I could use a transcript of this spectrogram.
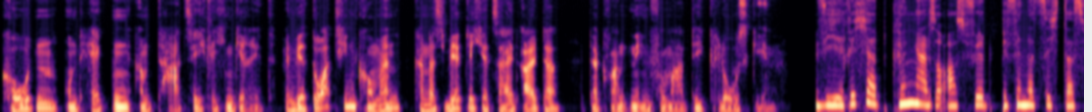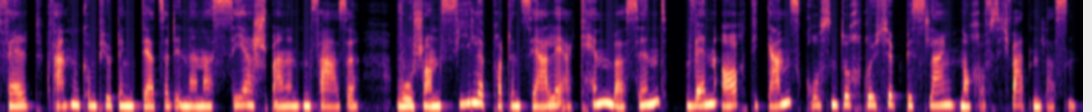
Coden und Hacken am tatsächlichen Gerät. Wenn wir dorthin kommen, kann das wirkliche Zeitalter der Quanteninformatik losgehen. Wie Richard Küng also ausführt, befindet sich das Feld Quantencomputing derzeit in einer sehr spannenden Phase, wo schon viele Potenziale erkennbar sind, wenn auch die ganz großen Durchbrüche bislang noch auf sich warten lassen.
